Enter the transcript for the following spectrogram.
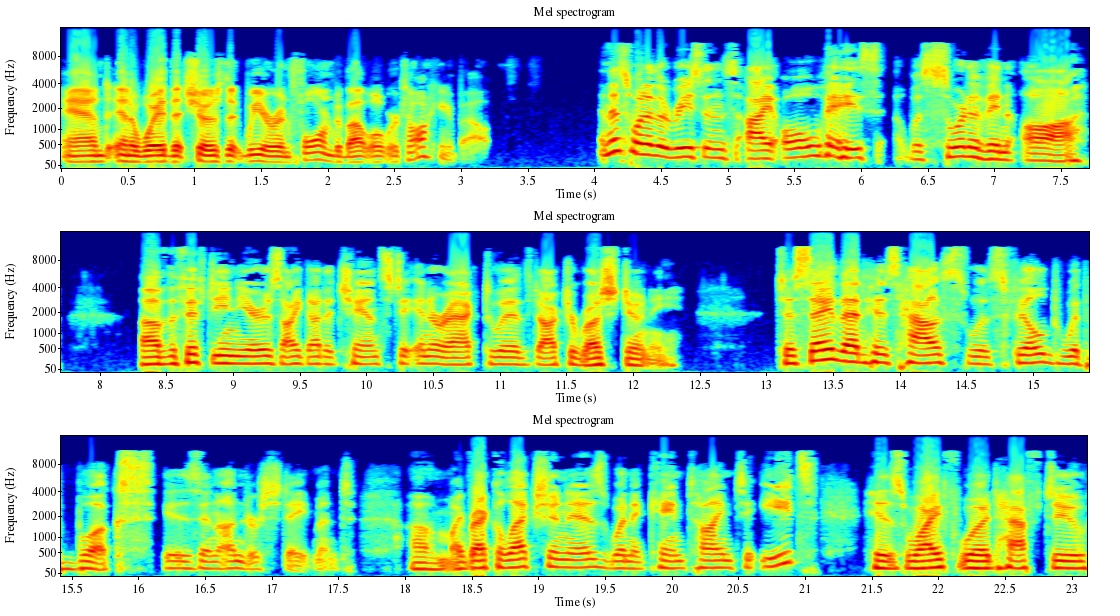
and in a way that shows that we are informed about what we're talking about. And that's one of the reasons I always was sort of in awe of the 15 years I got a chance to interact with Dr. Rushdoony. To say that his house was filled with books is an understatement. Um, my recollection is when it came time to eat, his wife would have to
